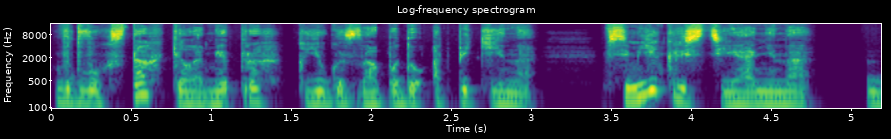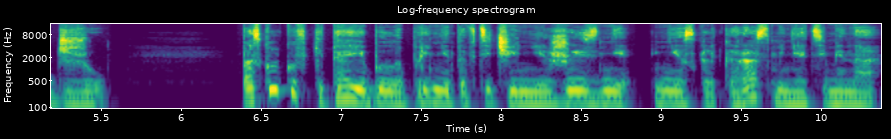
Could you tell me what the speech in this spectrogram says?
в 200 километрах к юго-западу от Пекина, в семье крестьянина Джу. Поскольку в Китае было принято в течение жизни несколько раз менять имена,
